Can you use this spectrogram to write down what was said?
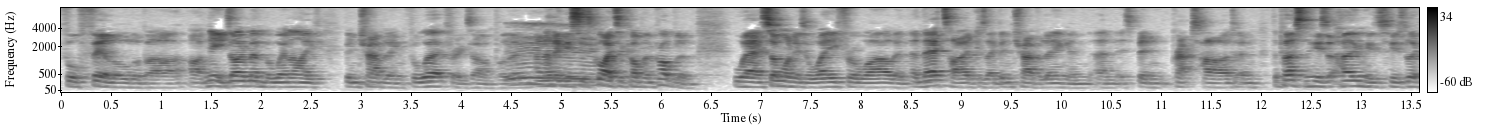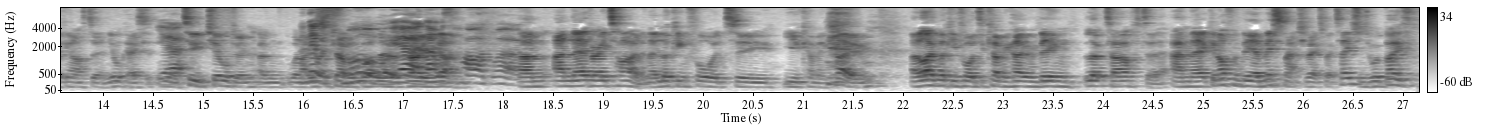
fulfill all of our, our needs. I remember when I've been travelling for work, for example, and, and I think this is Mm. quite a common problem where someone is away for a while and, and they're tired because they've been travelling and, and it's been perhaps hard. And the person who's at home who's, who's looking after in your case you know, two children and when and I used to travel small. they were yeah, very that young. was hard work. um, and they're very tired and they're looking forward to you coming home. And I'm looking forward to coming home and being looked after. And there can often be a mismatch of expectations. We're both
